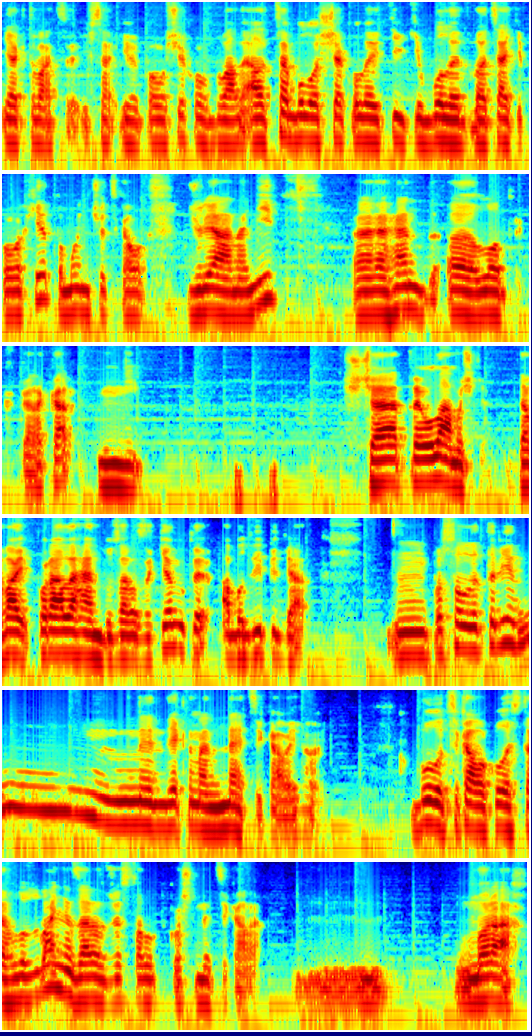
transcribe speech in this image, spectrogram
і активація, і все, і павучиху вбивали. Але це було ще коли тільки були 20-ті поверхи, тому нічого цікавого. Джуліана ні. Е, Генд е, Лодрик. Каракар ні. Ще три уламочки. Давай, пора легенду зараз закинути, або дві підряд. Посол Летарін, м, не, як на мене, не цікавий герой. Було цікаво колись те глузування, зараз вже стало також не цікаве. Морах.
